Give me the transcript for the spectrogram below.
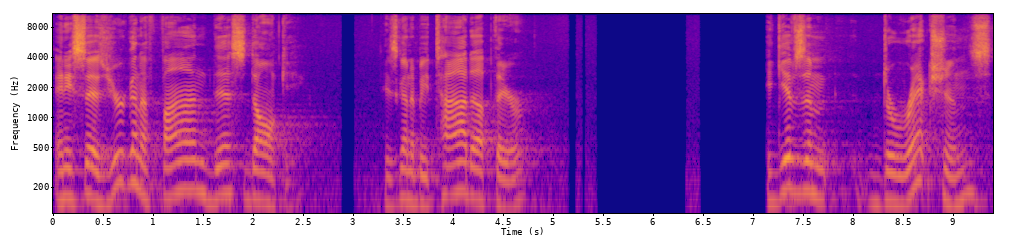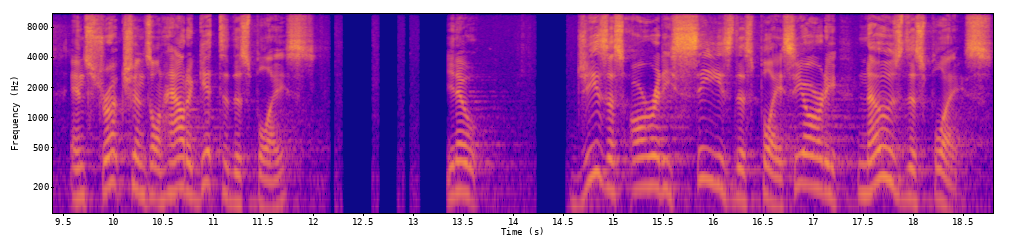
and he says, You're going to find this donkey. He's going to be tied up there. He gives them directions, instructions on how to get to this place. You know, Jesus already sees this place, he already knows this place.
